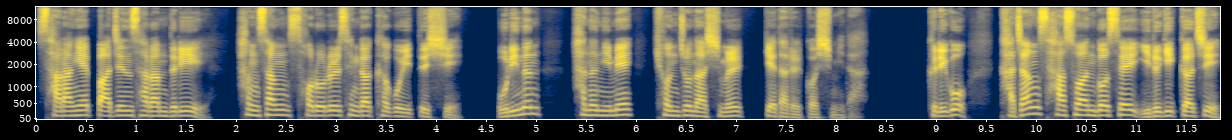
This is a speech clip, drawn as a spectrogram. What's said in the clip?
사랑에 빠진 사람들이 항상 서로를 생각하고 있듯이 우리는 하느님의 현존하심을 깨달을 것입니다. 그리고 가장 사소한 것에 이르기까지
